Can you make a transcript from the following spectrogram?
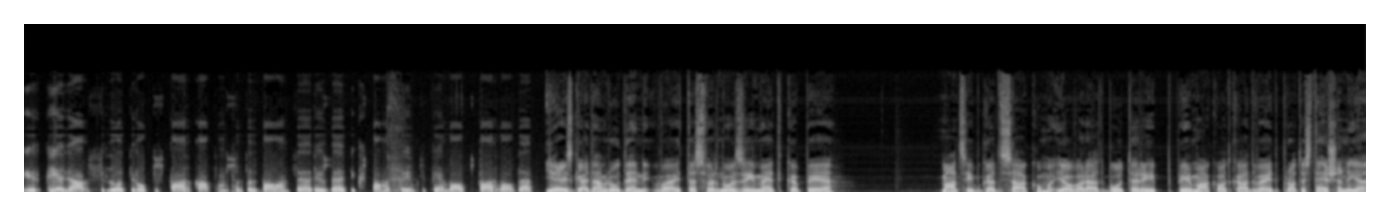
ir pieļāvis ļoti rupjas pārkāpumus, un tas balansē arī uz ētikas pamatprincipiem valsts pārvaldē. Ja es gaidām rudeni, vai tas var nozīmēt, ka pie mācību gada sākuma jau varētu būt arī pirmā kaut kāda veida protestēšana, ja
